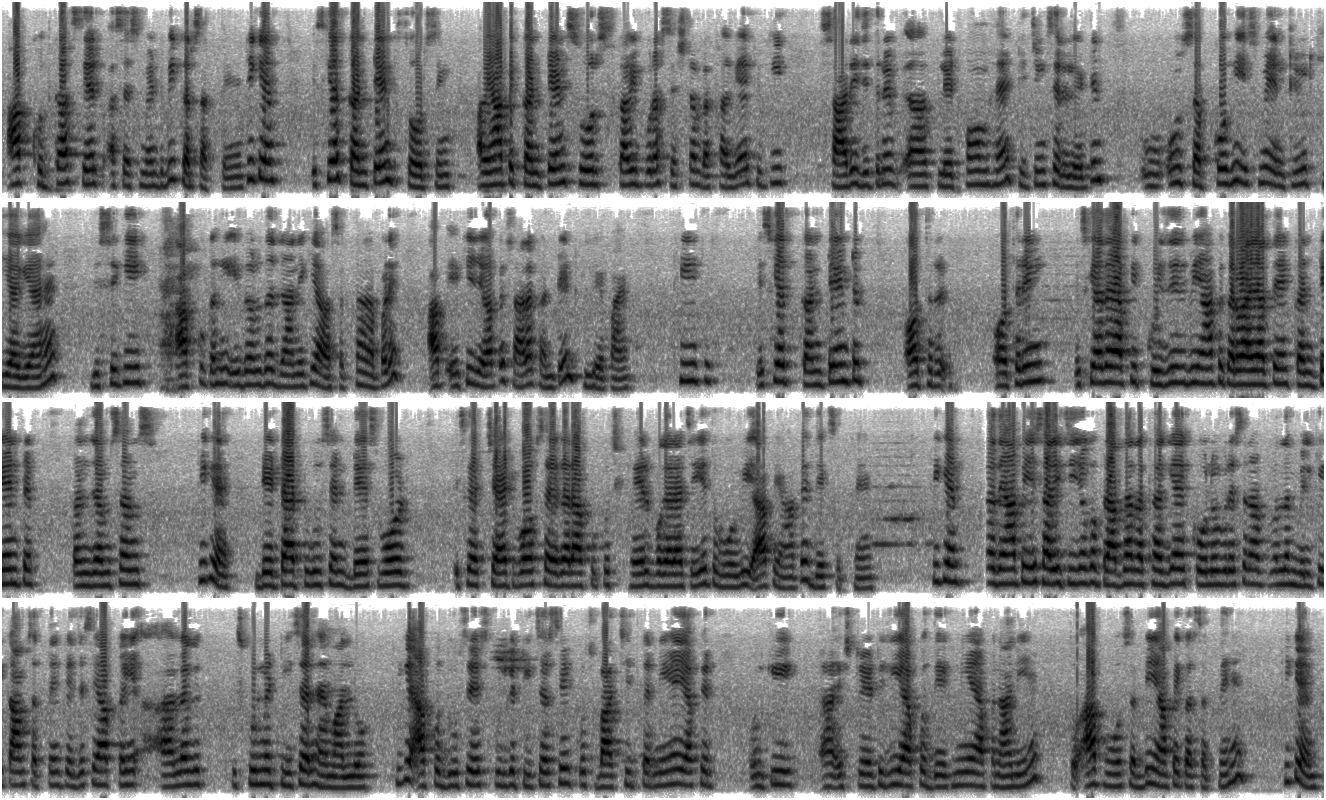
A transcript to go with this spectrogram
आप खुद का सेल्फ असेसमेंट भी कर सकते हैं। ठीक है? इसके बाद कंटेंट सोर्सिंग और यहाँ पे कंटेंट सोर्स का भी पूरा सिस्टम रखा गया है, क्योंकि सारे जितने प्लेटफॉर्म हैं टीचिंग से रिलेटेड उन सबको ही इसमें इंक्लूड किया गया है, जिससे कि आपको कहीं इधर उधर जाने की आवश्यकता ना पड़े। आप एक ही जगह पे सारा कंटेंट ले पाएँ। ठीक है। इसके बाद कंटेंट ऑथर ऑथरिंग इसके बाद आपकी क्विजेज भी यहाँ पे करवाए जाते हैं। कंटेंट कंजम्पन्स ठीक है। डेटा टूल्स एंड डैशबोर्ड इसका चैट बॉक्स है। अगर आपको कुछ हेल्प वगैरह चाहिए तो वो भी आप यहाँ पे देख सकते हैं। ठीक है? तो यहाँ पे ये सारी चीज़ों का प्रावधान रखा गया है। कोलोबरेशन आप मतलब मिलके काम सकते हैं जैसे आप कहीं अलग स्कूल में टीचर हैं, मान लो, ठीक है? आपको दूसरे स्कूल के टीचर से कुछ बातचीत करनी है या फिर उनकी स्ट्रेटजी आपको देखनी है, अपनानी है तो आप वो सब भी यहाँ पे कर सकते हैं, ठीक है?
